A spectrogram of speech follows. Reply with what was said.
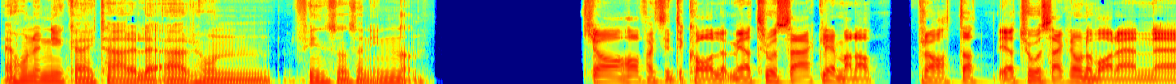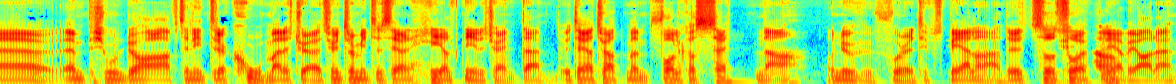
Är hon en ny karaktär eller är hon, finns hon sedan innan? Jag har faktiskt inte koll, men jag tror säkerligen man har pratat. Jag tror säkert hon har varit en, eh, en person du har haft en interaktion med. Det tror jag. jag tror inte de är intresserade helt ny, det tror jag inte. Utan jag tror att man, folk har sett na och nu får det typ spelarna. Det, så, så upplever jag det.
